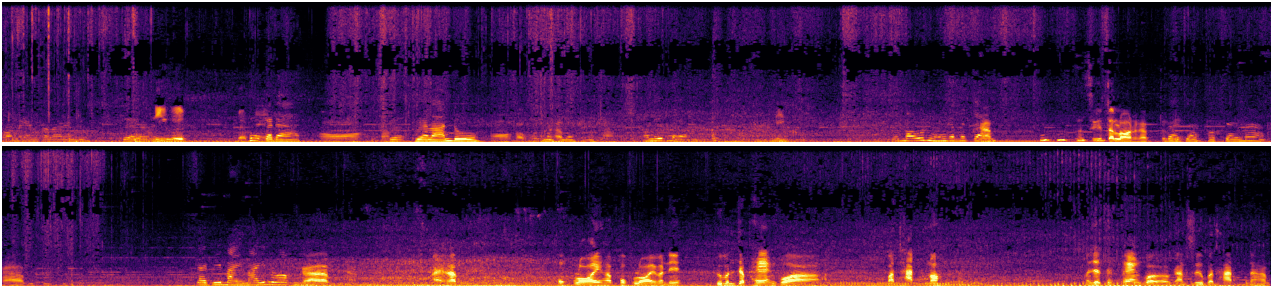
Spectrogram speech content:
ขอแมนอะไรนี่เผื่อร้านนี่ดูคือ แบบผู้ไหนกระดาษ อ๋อครับเผื่อเผื่อร้านดู อ๋อ ขอบคุณหนัครับเลยครับอันนี้แถมนี่เดี๋ยวมาอุดหนุนกันประจครับมาซื้อตลอดครับตรงำได้นี้ จ้ะขอบใจมากครับใกล้ปีใหม่ไหมรอบนี้ครับไหนครับหกร้อยครับหกร้อยวันนี้ คือมันจะแพงกว่าประทัดเนาะ มันจะแพงกว่าการซื้อประทัดนะครับ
